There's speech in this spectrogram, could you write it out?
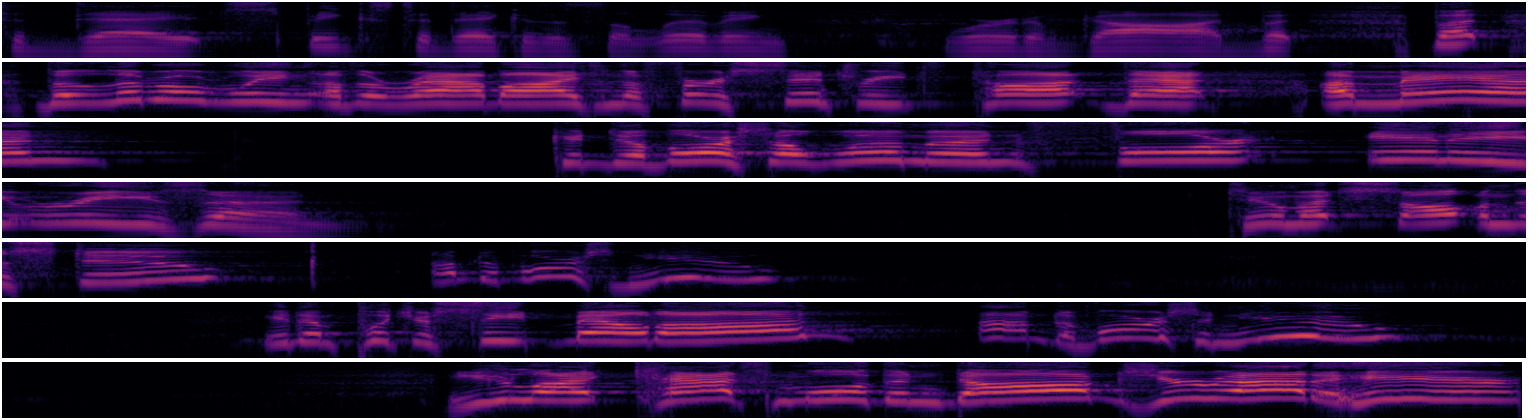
today. It speaks today because it's the living Word of God. But, but the liberal wing of the rabbis in the first century taught that a man could divorce a woman for any reason. Too much salt in the stew? I'm divorcing you. You didn't put your seatbelt on? I'm divorcing you. You like cats more than dogs? You're out of here.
